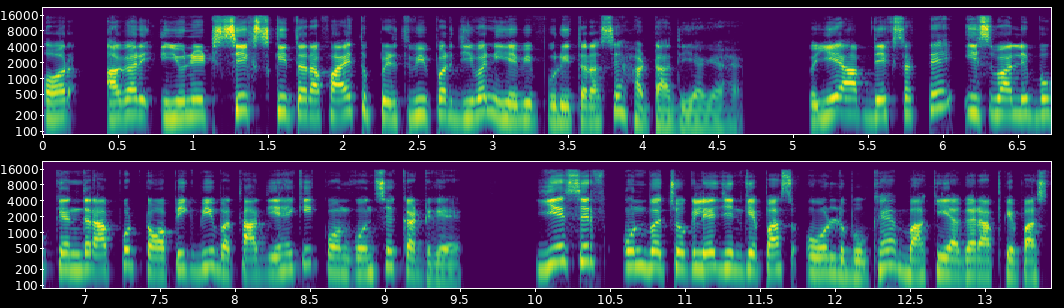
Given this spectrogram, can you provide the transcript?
और अगर यूनिट सिक्स की तरफ़ आए तो पृथ्वी पर जीवन ये भी पूरी तरह से हटा दिया गया है। तो ये आप देख सकते हैं, इस वाली बुक के अंदर आपको टॉपिक भी बता दिया है कि कौन कौन से कट गए। ये सिर्फ़ उन बच्चों के लिए जिनके पास ओल्ड बुक है, बाकी अगर आपके पास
